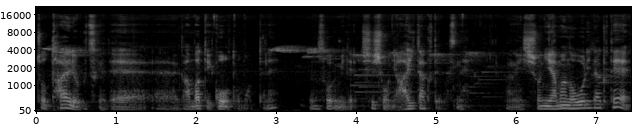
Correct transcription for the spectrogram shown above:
ちょっと体力つけて、え、頑張っていこうと思ってね。そういう意味で師匠に会いたくてですね。あの一緒に山登りたくて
